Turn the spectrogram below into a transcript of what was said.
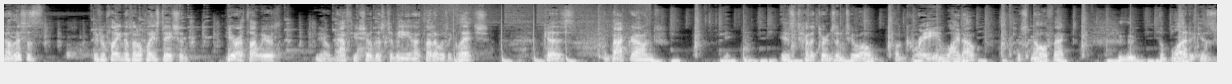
Now, this is, if you're playing this on a PlayStation, here I thought we were, you know, Matthew showed this to me and I thought it was a glitch. Because the background is kind of turns into a, a gray whiteout, the snow effect. Mhm. The blood is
